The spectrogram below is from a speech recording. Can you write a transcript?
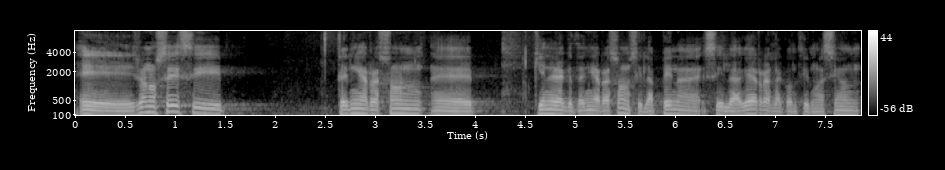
Eh, yo no sé si tenía razón, eh, quién era que tenía razón, si la pena, si la guerra es la continuación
